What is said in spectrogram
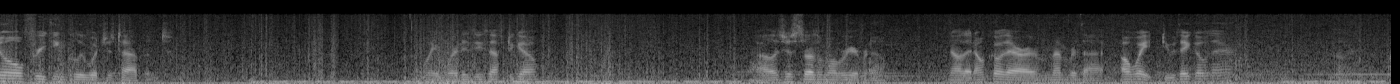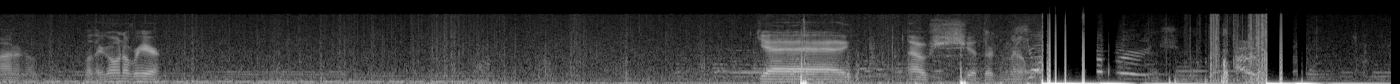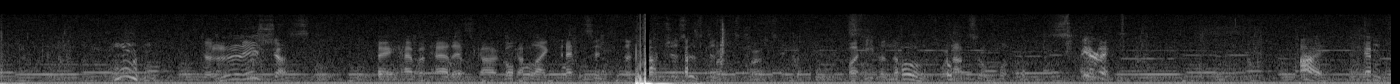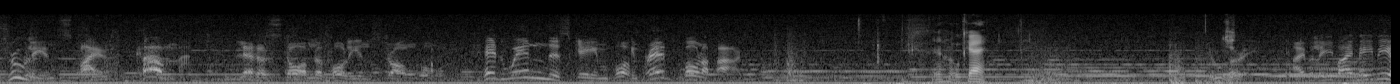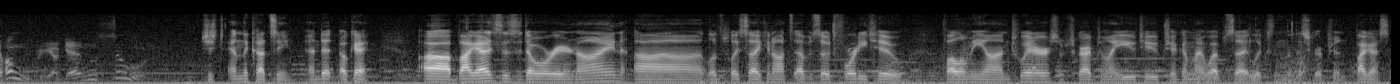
No freaking clue what just happened. Wait, where did these have to go? Uh, let's just throw them over here for now. No, they don't go there. I remember that. Oh, wait, do they go there? Uh, I don't know. Well, they're going over here. Yay. Oh shit, there's a minute. Haven't had escargot like that since the Duchess's birthday. But even those were not so full of spirit. I am truly inspired. Come, let us storm Napoleon's stronghold and win this game for Fred Bonaparte. Okay. Do J- hurry. I believe I may be hungry again soon. Just end the cutscene. End it. Okay. Uh, bye guys, this is Devil Warrior 9. Uh, Let's Play Psychonauts episode 42. Follow me on Twitter, subscribe to my YouTube, check out my website, links in the description. Bye guys.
